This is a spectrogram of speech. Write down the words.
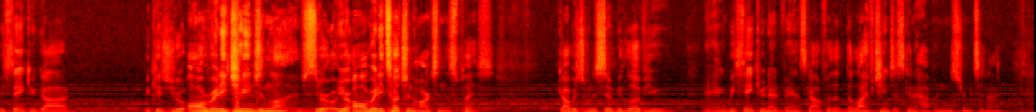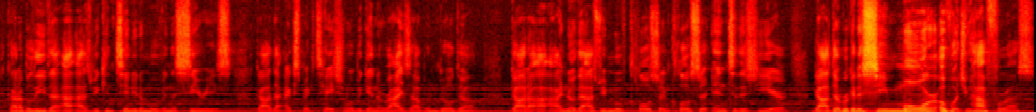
We thank you, God, because you're already changing lives. You're, you're already touching hearts in this place. God, we just want to say we love you and we thank you in advance, God, for the, the life change that's going to happen in this room tonight. God, I believe that as we continue to move in this series, God, that expectation will begin to rise up and build up. God, I, I know that as we move closer and closer into this year, God, that we're going to see more of what you have for us.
